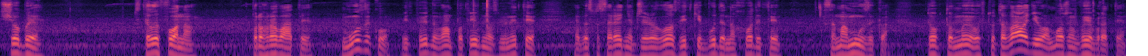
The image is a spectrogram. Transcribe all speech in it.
щоб з телефона програвати музику, відповідно, вам потрібно змінити безпосередньо джерело, звідки буде знаходити сама музика. Тобто ми ось тут в аудіо можемо вибрати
